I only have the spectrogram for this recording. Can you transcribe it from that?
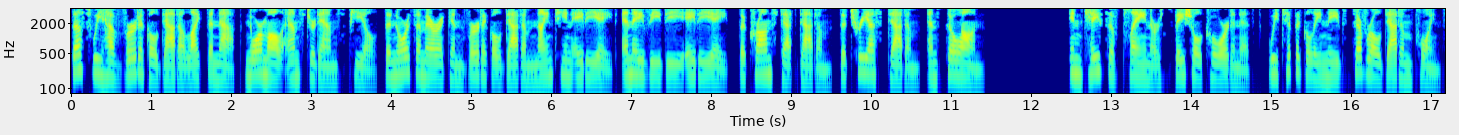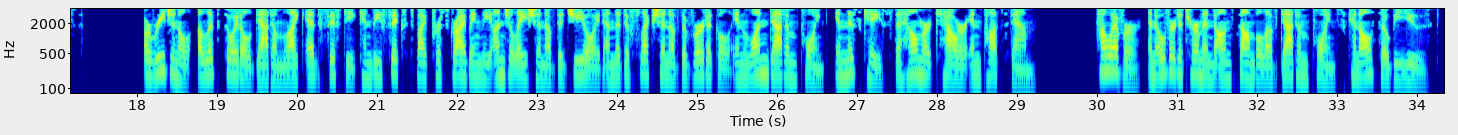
Thus we have vertical data like the NAP Normaal Amsterdams Peil, the North American Vertical Datum 1988 NAVD 88, the Kronstadt Datum, the Trieste Datum, and so on. In case of plane or spatial coordinates, we typically need several datum points. A regional, ellipsoidal datum like ED 50 can be fixed by prescribing the undulation of the geoid and the deflection of the vertical in one datum point, in this case the Helmert Tower in Potsdam. However, an overdetermined ensemble of datum points can also be used.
